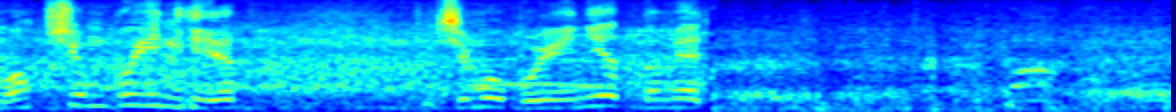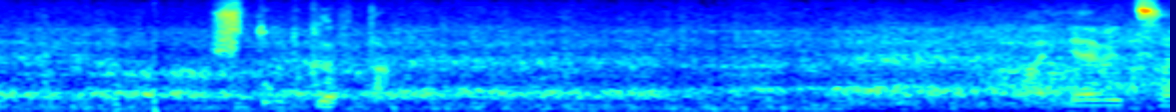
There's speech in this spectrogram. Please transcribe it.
Ну, а почему бы и нет? Почему бы и нет, но мяч... Штутгарта. Появится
